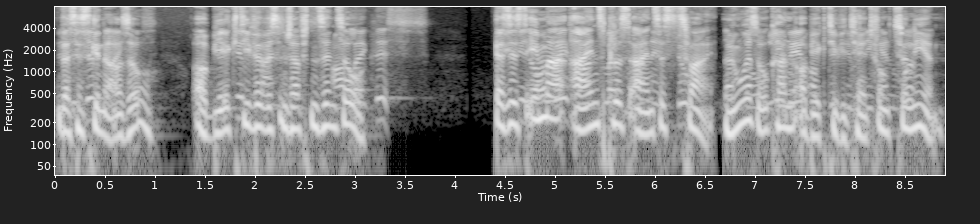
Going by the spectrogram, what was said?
Das ist genau so. Objektive Wissenschaften sind so. Es ist immer 1 plus 1 ist 2. Nur so kann Objektivität funktionieren.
